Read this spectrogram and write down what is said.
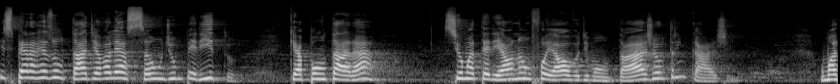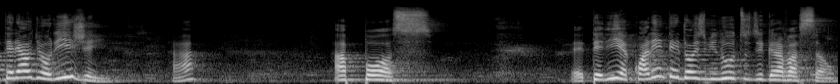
espera resultado de avaliação de um perito que apontará se o material não foi alvo de montagem ou trincagem. O material de origem, tá? após, é, teria 42 minutos de gravação,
